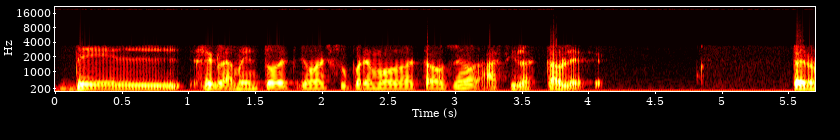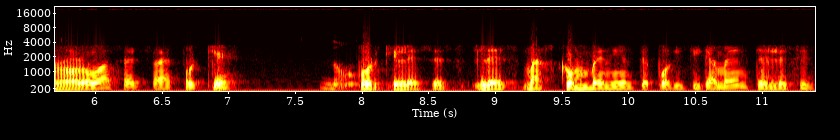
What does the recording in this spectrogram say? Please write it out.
del reglamento del Tribunal Supremo de los Estados Unidos así lo establece. Pero no lo va a hacer, ¿sabes por qué? Porque les es, les es más conveniente políticamente el decir,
